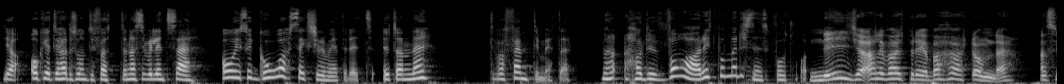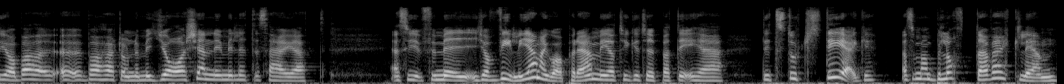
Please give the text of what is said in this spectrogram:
Ja, och att jag hade så ont i fötterna så jag ville inte säga åh jag ska gå 6 kilometer dit. Utan nej, det var 50 meter. Men har du varit på medicinsk fotvård? Nej, jag har aldrig varit på det. Jag har bara hört om det. Alltså jag har bara, eh, bara hört om det. Men jag känner mig lite så här att, alltså för mig, jag vill gärna gå på det. Men jag tycker typ att det är, det är ett stort steg. Alltså man blottar verkligen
